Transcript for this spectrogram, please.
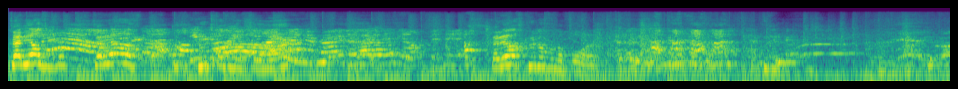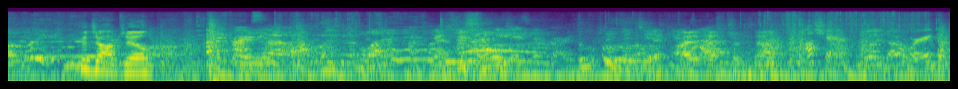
Danielle's, Danielle's, read it. He'll finish. Danielle's up on the floor. Good job, Jill. I, I took turkeys now. I'll share. Don't worry. Don't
